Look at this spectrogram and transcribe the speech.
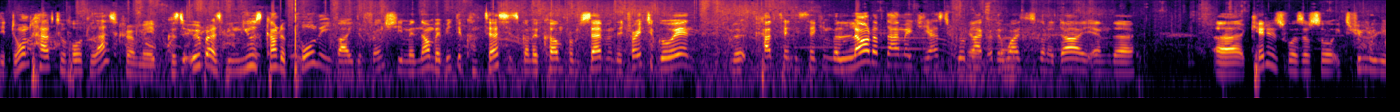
They don't have to hold last Kermit because the Uber has been used kind of poorly by the French team and now maybe the contest is gonna come from 7. They're trying to go in, but Captain is taking a lot of damage, he has to go Yeah, back otherwise he's gonna die and uh, uh, was also extremely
